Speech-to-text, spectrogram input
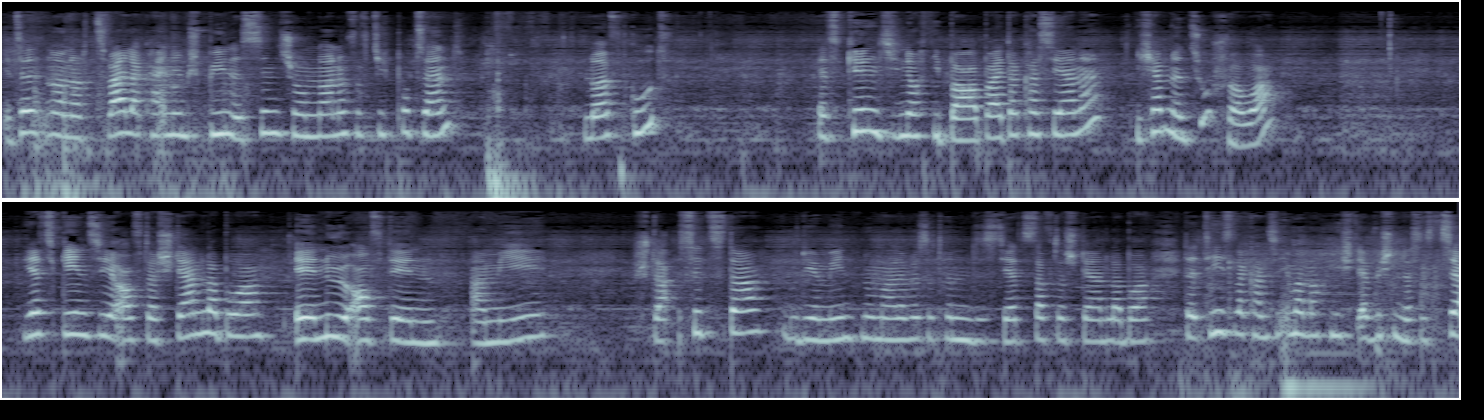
jetzt sind nur noch zwei Lakaien im Spiel. Es sind schon 59 Prozent. Läuft gut. Jetzt killen sie noch die Bauarbeiterkaserne. Ich habe einen Zuschauer. Jetzt gehen sie auf das Sternlabor. Äh, nö, auf den Armee. Sitz da, wo die Armee normalerweise drin ist, jetzt auf das Sternlabor. Der Tesla kann sie immer noch nicht erwischen. Das ist sehr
